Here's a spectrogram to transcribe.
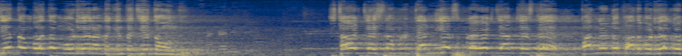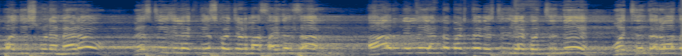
జీతం పోతే మూడు వేలు అంట. ఇంత జీతం ఉంది. స్టార్ట్ చేసినప్పుడు టెన్ ఇయర్స్ ప్రైవేట్ జాబ్ చేస్తే పన్నెండు పదమూడు వేల రూపాయలు తీసుకునే మేడం వెస్టీజ్ లేక తీసుకొచ్చాడు మా సైజల్ సార్. ఆరు నెలలు ఎంట పడితే వెస్టీజ్ లేక వచ్చింది. వచ్చిన తర్వాత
